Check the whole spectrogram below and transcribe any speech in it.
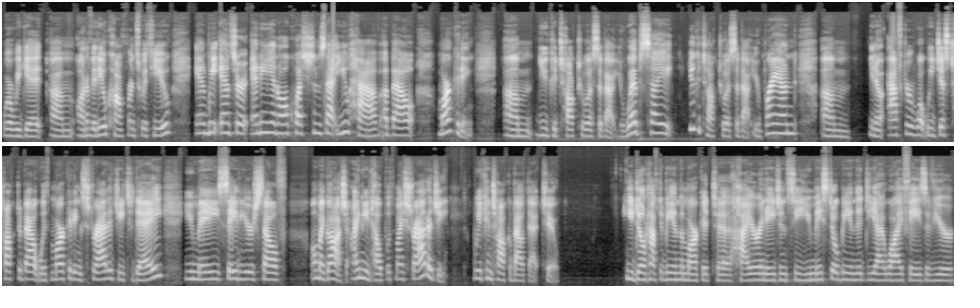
where we get um, on a video conference with you and we answer any and all questions that you have about marketing. Um, you could talk to us about your website, you could talk to us about your brand. Um, you know, after what we just talked about with marketing strategy today, you may say to yourself, oh my gosh, I need help with my strategy. We can talk about that too. You don't have to be in the market to hire an agency. You may still be in the DIY phase of your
